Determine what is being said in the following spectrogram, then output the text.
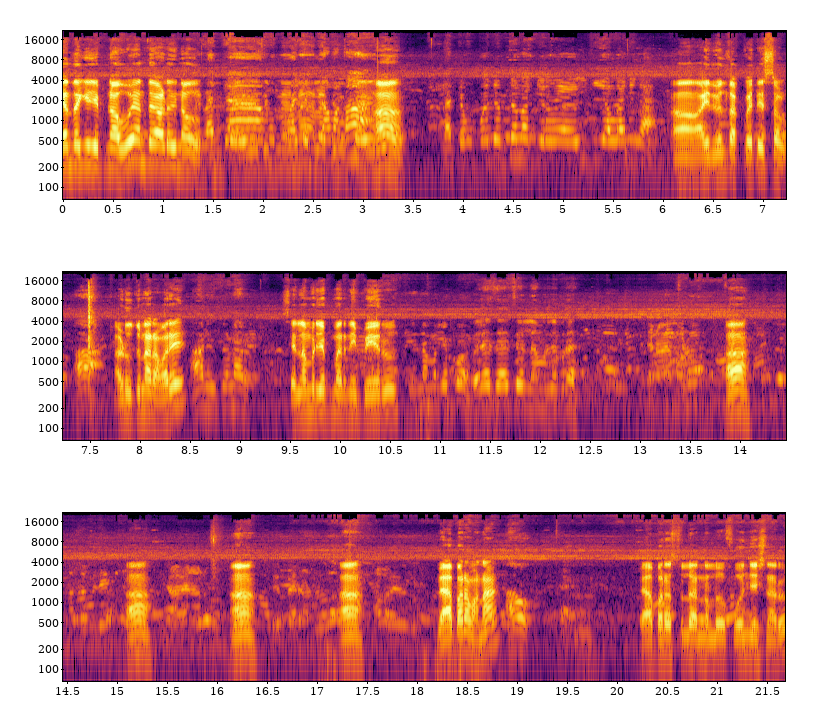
ఎంతకి చెప్పినావు? ఎంత అడిగినావు? ఐదు వేలు తక్కువ అయితే ఇస్తావు. అడుగుతున్నారా మరి? అడుగుతున్నారు. సెల్ నెంబర్ చెప్పు మరి నీ పేరు. ఈ నెంబర్ చెప్పు. ఆ, ఆ, ఆ, ఆ. వ్యాపారం అన్నా. వ్యాపారస్తులు అన్నలు ఫోన్ చేసినారు.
